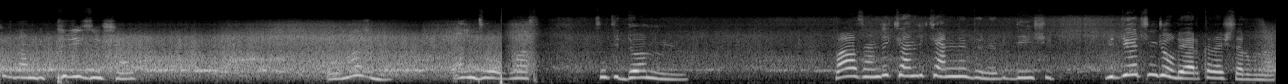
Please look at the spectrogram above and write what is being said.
Şuradan bir prison show. Olmaz mı? Bence olmaz. Çünkü dönmüyor. Bazen de kendi kendine dönüyor. Bir değişik. Video açınca oluyor arkadaşlar bunlar.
